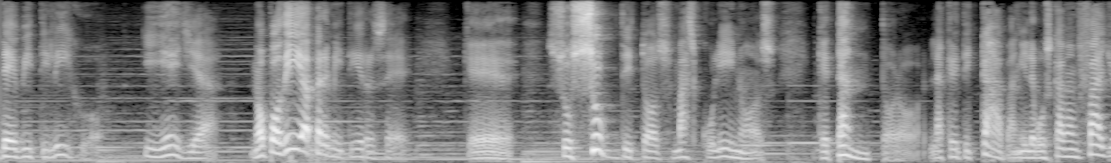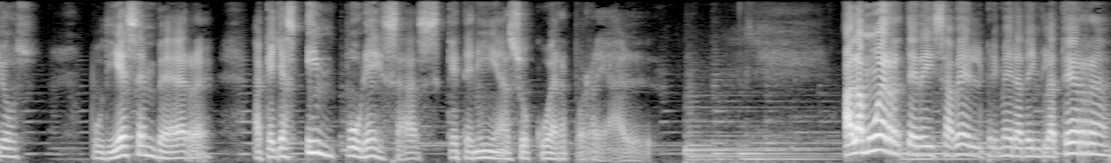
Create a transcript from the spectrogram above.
de vitiligo y ella no podía permitirse que sus súbditos masculinos que tanto la criticaban y le buscaban fallos pudiesen ver aquellas impurezas que tenía su cuerpo real. A la muerte de Isabel I de Inglaterra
